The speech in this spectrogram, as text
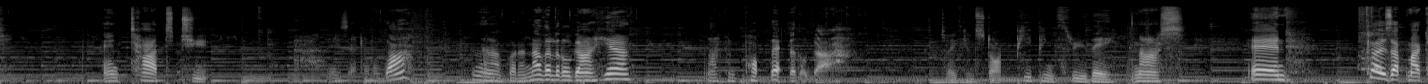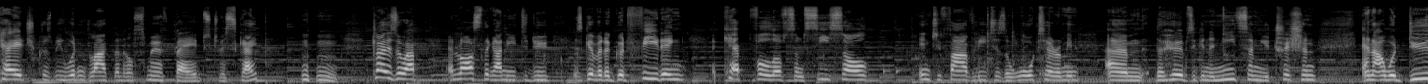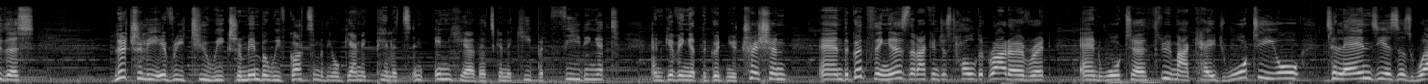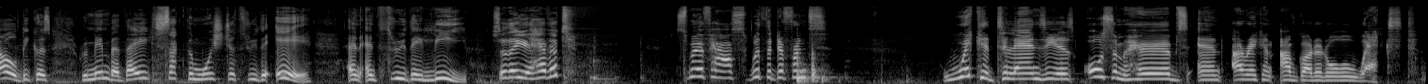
and tie it to, ah, there's that little guy. And then I've got another little guy here. And I can pop that little guy. So he can start peeping through there. Nice. And Close up my cage because we wouldn't like the little Smurf babes to escape. Close her up, and last thing I need to do is give it a good feeding, a cap full of some sea salt into five litres of water. Remember, um, the herbs are going to need some nutrition, and I would do this literally every two weeks. Remember, we've got some of the organic pellets in, in here that's going to keep it feeding it and giving it the good nutrition. And the good thing is that I can just hold it right over it and water through my cage. Water your tillandsias as well, because remember, they suck the moisture through the air and, and through their leaves. So there you have it. Smurf house with the difference. Wicked Tillandsias, awesome herbs, and I reckon I've got it all waxed.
